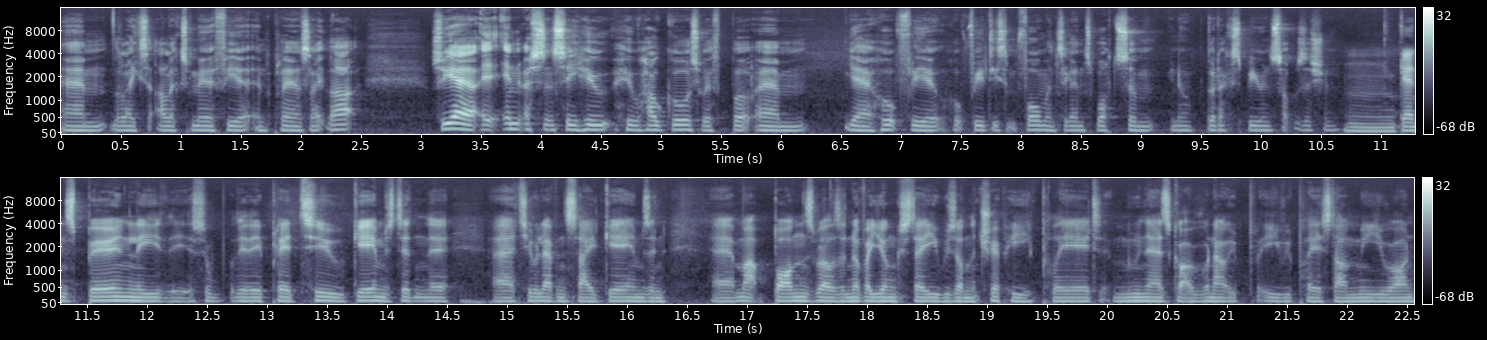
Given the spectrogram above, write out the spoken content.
um, the likes of Alex Murphy and players like that. So yeah, interesting to see who who how goes with. But um, yeah, hopefully, a, hopefully a decent performance against what's some you know good experienced opposition. Mm, against Burnley, they, so they, played two games, didn't they? Uh, two 11 side games, and uh, Matt Bondswell is another youngster. He was on the trip. He played. Muniz got a run out. He, he replaced Almiron.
